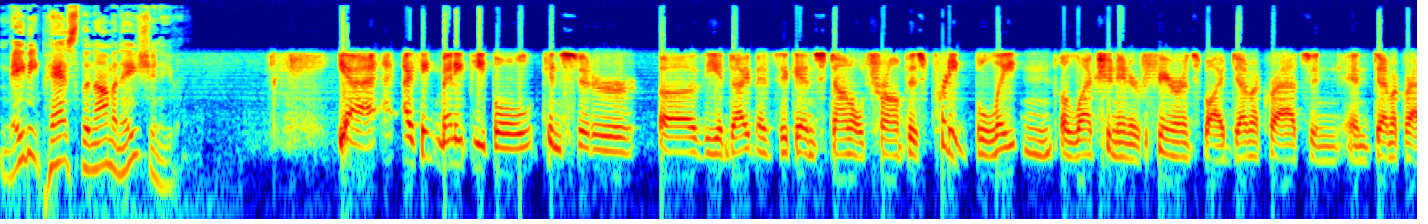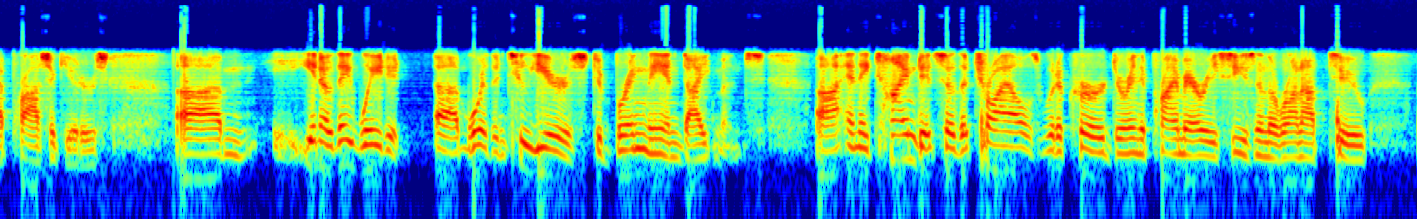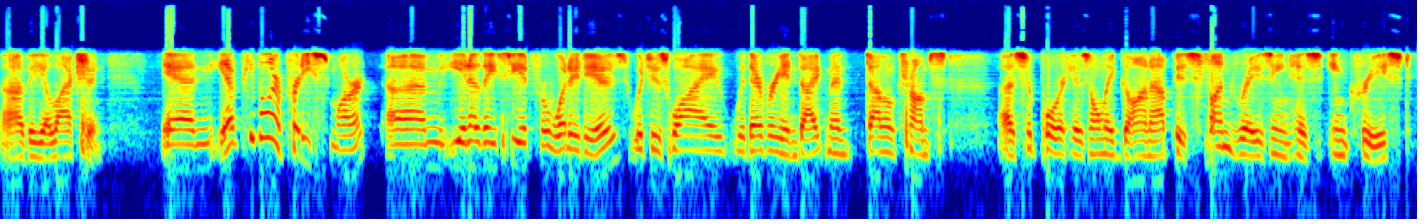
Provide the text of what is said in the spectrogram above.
maybe past the nomination, even. Yeah, I, I think many people consider uh, the indictments against Donald Trump as pretty blatant election interference by Democrats and, and Democrat prosecutors. Um, you know, they waited uh, more than two years to bring the indictments. Uh, and they timed it so that trials would occur during the primary season, the run up to uh, the election. And, you know, people are pretty smart. Um, you know, they see it for what it is, which is why, with every indictment, Donald Trump's uh, support has only gone up, his fundraising has increased.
